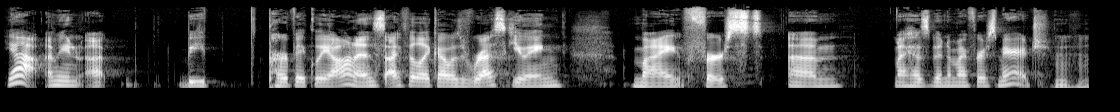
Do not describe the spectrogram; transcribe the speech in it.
yeah. I mean, uh, be perfectly honest, I feel like I was rescuing my first, um, my husband in my first marriage. Mm-hmm.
